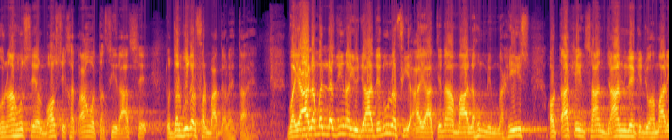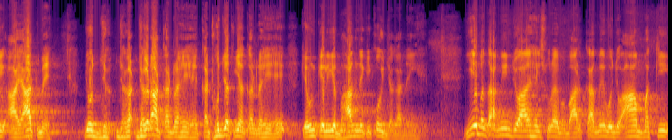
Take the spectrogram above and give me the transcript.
گناہوں سے اور بہت سی خطاؤں اور تقصیرات سے تو درگزر فرماتا رہتا ہے۔ وہ عالم الزین یوجادن فی آیاتنا مالحم محیث اور تاکہ انسان جان لے کہ جو ہماری آیات میں جو جھگڑا کر رہے ہیں، کٹھجتیاں کر رہے ہیں کہ ان کے لیے بھاگنے کی کوئی جگہ نہیں ہے۔ یہ مضامین جو آئے ہیں سورہ مبارکہ میں، وہ جو عام مکی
